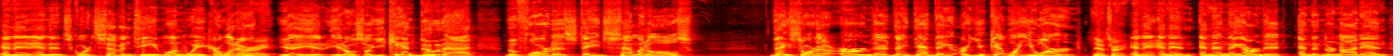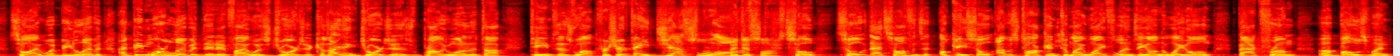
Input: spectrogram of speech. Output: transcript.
and then and then scored 17 one week or whatever. Right. Yeah, you, you know, so you can't do that. The Florida State Seminoles. They sort of earned their. They did. They or you get what you earn. That's right. And then, and then and then they earned it, and then they're not in. So I would be livid. I'd be more livid than if I was Georgia, because I think Georgia is probably one of the top teams as well. For sure. But they just lost. They just lost. So so that softens it. Okay, so I was talking to my wife Lindsay on the way home back from uh, Bozeman,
